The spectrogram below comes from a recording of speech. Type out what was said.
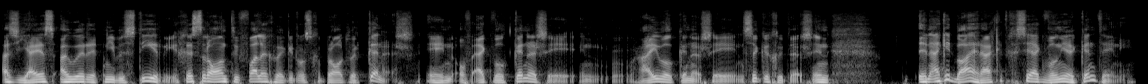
as jy as ouer dit nie bestuur nie. Gisteraand toevallig ek het ons gepraat oor kinders en of ek wil kinders hê en hy wil kinders hê en sulke goeders en en ek het baie reg het gesê ek wil nie 'n kind hê nie.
